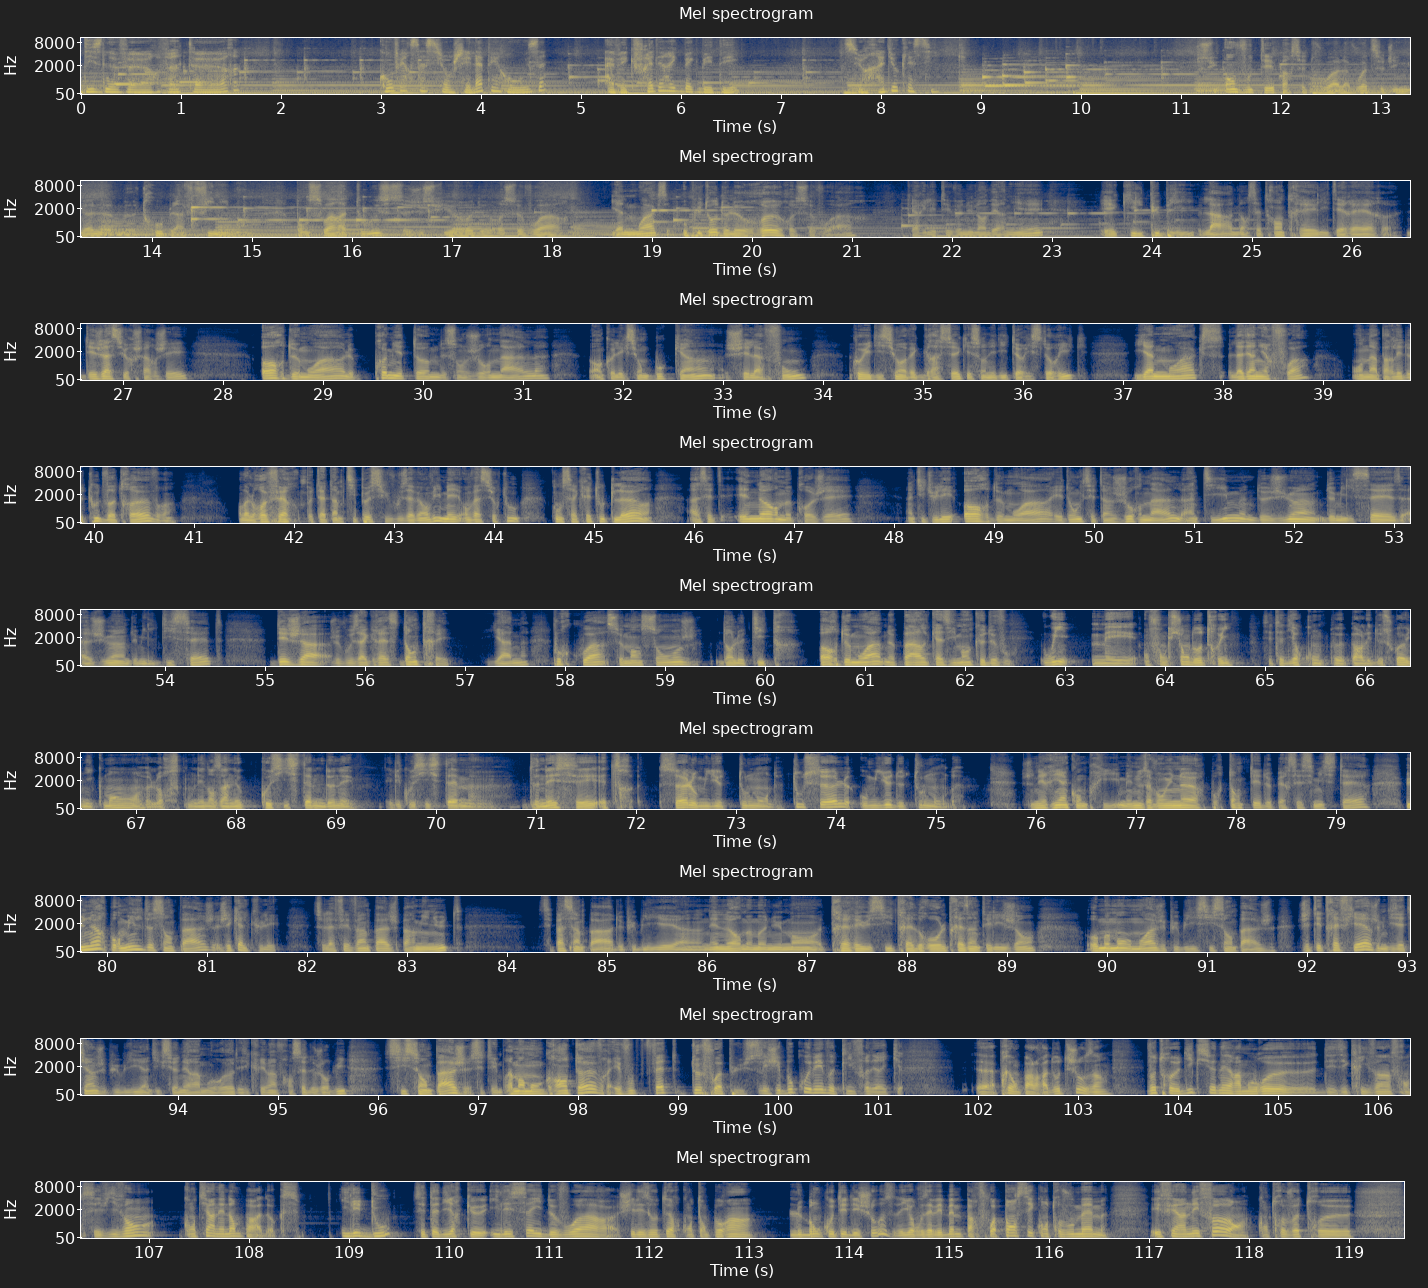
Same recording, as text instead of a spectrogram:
19h, 20h, conversation chez La Pérouse avec Frédéric Becbédé sur Radio Classique. Je suis envoûté par cette voix, la voix de ce jingle me trouble infiniment. Bonsoir à tous, je suis heureux de recevoir Yann Moix, ou plutôt de le re-recevoir, car il était venu l'an dernier et qu'il publie, là, dans cette rentrée littéraire déjà surchargée, Hors de moi, le premier tome de son journal, en collection bouquins, chez Lafon, coédition avec Grasset, qui est son éditeur historique. Yann Moix, la dernière fois, on a parlé de toute votre œuvre. On va le refaire peut-être un petit peu si vous avez envie, mais on va surtout consacrer toute l'heure à cet énorme projet intitulé Hors de moi. Et donc, c'est un journal intime de juin 2016 à juin 2017. Déjà, je vous agresse d'entrée Yann, pourquoi ce mensonge dans le titre? Hors de moi ne parle quasiment que de vous. Oui, mais en fonction d'autrui. C'est-à-dire qu'on peut parler de soi uniquement euh, lorsqu'on est dans un écosystème donné. Et l'écosystème euh, donné, c'est être seul au milieu de tout le monde. Tout seul au milieu de tout le monde. Je n'ai rien compris, mais nous avons une heure pour tenter de percer ce mystère. Une heure pour 1200 pages, j'ai calculé. Cela fait 20 pages par minute. C'est pas sympa de publier un énorme monument très réussi, très drôle, très intelligent. Au moment où moi, je publie 600 pages, j'étais très fier. Je me disais, tiens, je publie un dictionnaire amoureux des écrivains français d'aujourd'hui. 600 pages, c'était vraiment mon grand œuvre et vous faites deux fois plus. Mais j'ai beaucoup aimé votre livre, Frédéric. Euh, après, on parlera d'autres choses. Hein. Votre dictionnaire amoureux des écrivains français vivants contient un énorme paradoxe. Il est doux, c'est-à-dire qu'il essaye de voir chez les auteurs contemporains le bon côté des choses. D'ailleurs, vous avez même parfois pensé contre vous-même et fait un effort contre votre euh,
